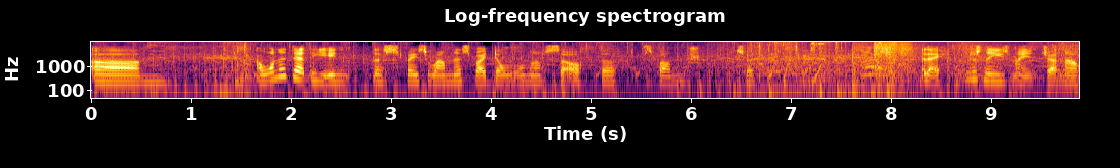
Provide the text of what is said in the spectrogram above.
Um I wanna get the in the space around this but I don't wanna set off the sponge. So Okay, I'm just gonna use my jet now.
